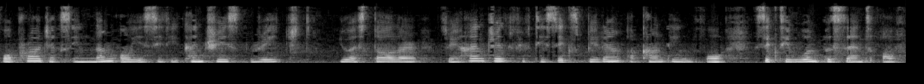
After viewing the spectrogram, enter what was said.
for projects in non-OECD countries reached US dollar 356 billion, accounting for 61% of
